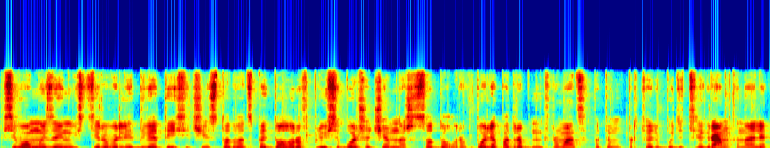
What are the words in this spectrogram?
всего мы заинвестировали 2125 долларов, в плюсе больше, чем на 600 долларов. Более подробная информация по этому портфелю будет в телеграм-канале,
